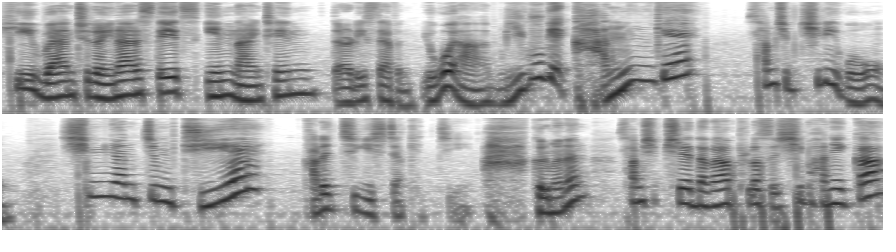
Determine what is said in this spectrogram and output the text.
He went to the United States in 1937. 요거야. 미국에 간 게 37이고 10년쯤 뒤에 가르치기 시작했지. 아, 그러면은 37에다가 플러스 10 하니까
